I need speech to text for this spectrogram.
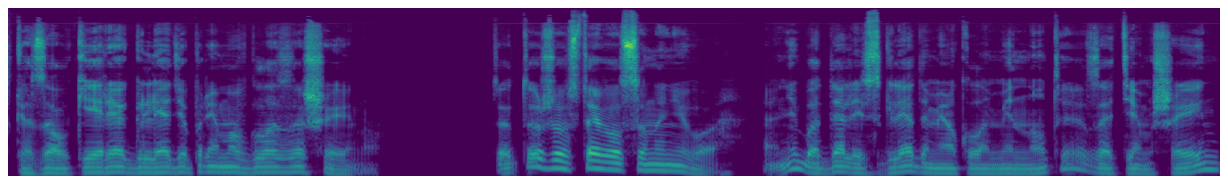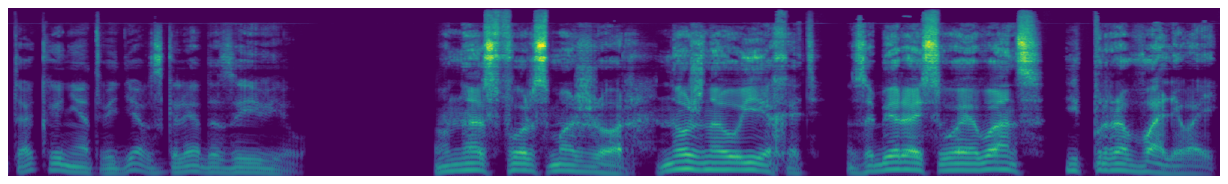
сказал Керри, глядя прямо в глаза Шейну. Тот тоже уставился на него. Они бодались взглядами около минуты, затем Шейн, так и не отведя взгляда, заявил. «У нас форс-мажор. Нужно уехать. Забирай свой аванс и проваливай».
